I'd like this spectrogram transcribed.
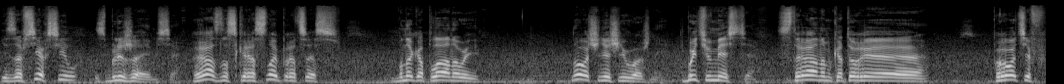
изо всех сил сближаемся. Разноскоростной процесс, многоплановый, но очень-очень важный. Быть вместе. Странам, которые против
